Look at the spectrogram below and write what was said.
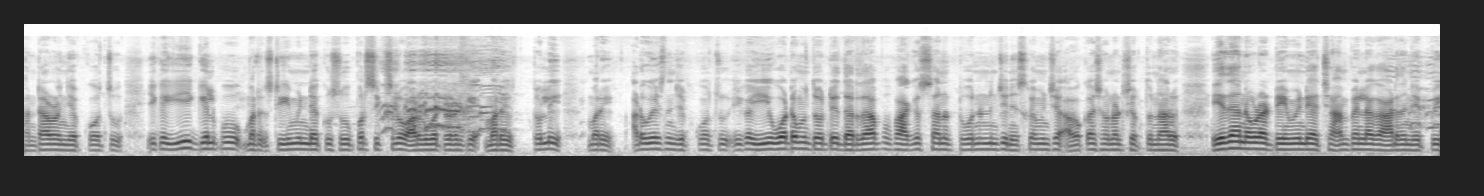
తంటాడని చెప్పుకోవచ్చు. ఇక ఈ గెలుపు మరి టీమిండియాకు సూపర్ సిక్స్లో అడుగుపెట్టడానికి మరి తొలి మరి అడుగు వేసిందని చెప్పుకోవచ్చు. ఇక ఈ ఓటమితో దరిదాపు పాకిస్తాన్ టోర్నీ నుంచి నిష్క్రమించే అవకాశం ఉన్నట్టు చెప్తున్నారు. ఏదైనా కూడా టీమిండియా ఛాంపియన్ లాగా ఆడదని చెప్పి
